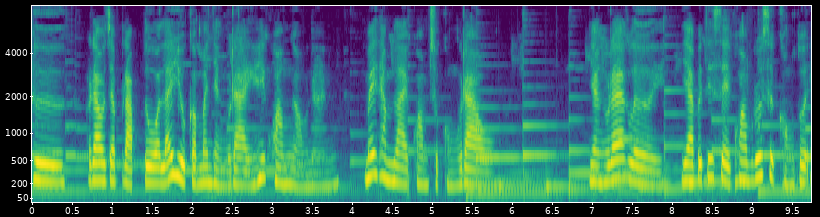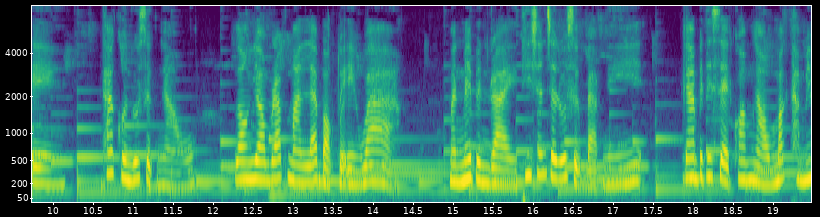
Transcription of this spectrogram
คือ เราจะปรับตัวและอยู่กับมันอย่างไรให้ความเหงานั้น ไม่ทำลายความสุขของเรา อย่างแรกเลย อย่าปฏิเสธความรู้สึกของตัวเอง ถ้าคุณรู้สึกเหงา ลองยอมรับมันและบอกตัวเองว่า มันไม่เป็นไรที่ฉันจะรู้สึกแบบนี้ การปฏิเสธความเหงามักทำให้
